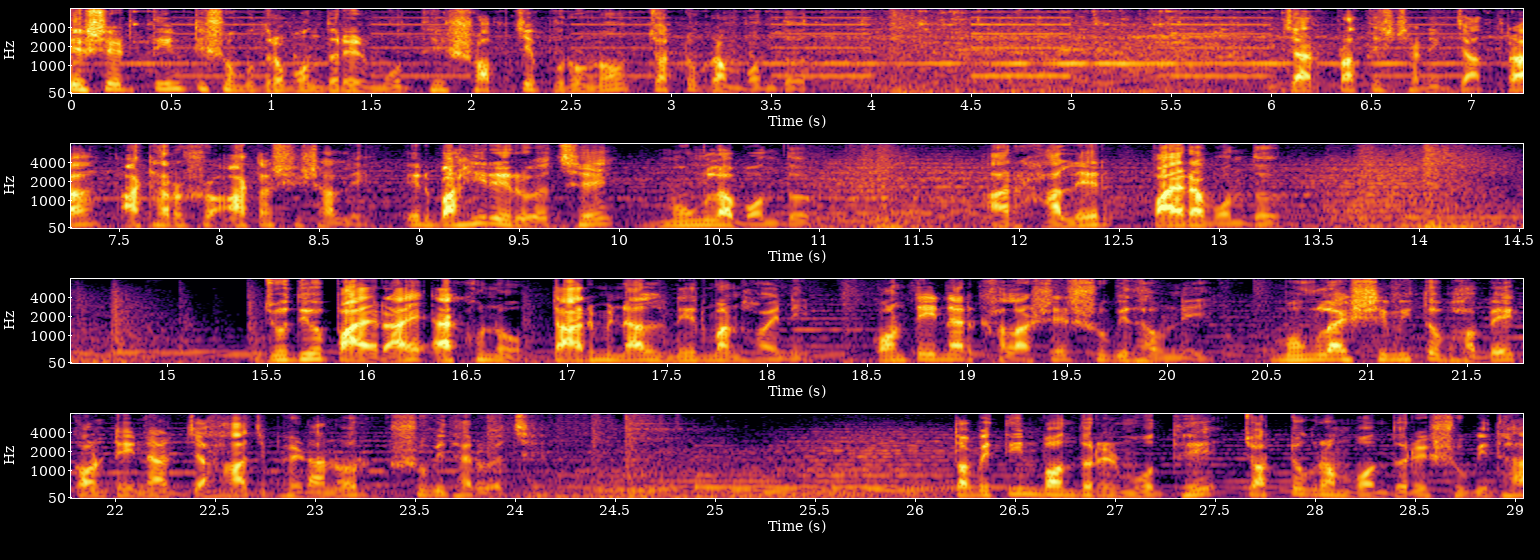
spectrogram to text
দেশের তিনটি সমুদ্র বন্দরের মধ্যে সবচেয়ে পুরনো চট্টগ্রাম বন্দর, যার প্রাতিষ্ঠানিক যাত্রা আঠারোশো আটাশি সালে। এর বাহিরে রয়েছে মোংলা বন্দর আর হালের পায়রা বন্দর। যদিও পায়রায় এখনও টার্মিনাল নির্মাণ হয়নি, কন্টেইনার খালাসের সুবিধাও নেই। মোংলায় সীমিতভাবে কন্টেইনার জাহাজ ভেড়ানোর সুবিধা রয়েছে। তবে তিন বন্দরের মধ্যে চট্টগ্রাম বন্দরের সুবিধা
